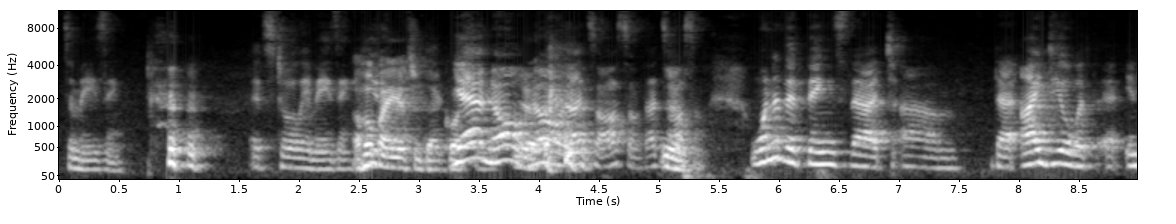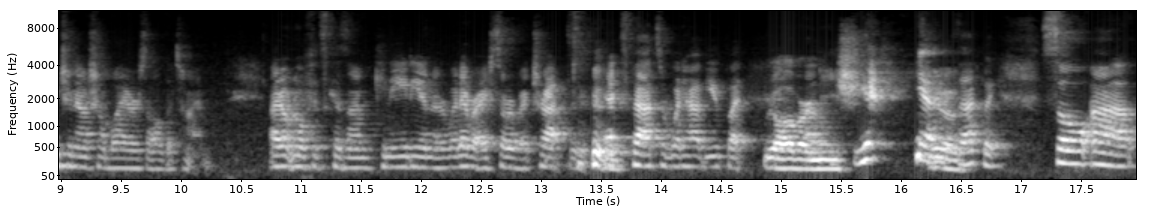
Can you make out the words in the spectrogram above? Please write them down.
It's amazing. it's totally amazing. I hope You- I answered that question. Yeah, no, Yeah. no, that's awesome. That's Yeah. awesome. One of the things that um, that I deal with uh, international buyers all the time. I don't know if it's because I'm Canadian or whatever. I sort of attract expats or what have you, but we all have our um, niche. Yeah, yeah, Yeah. exactly. So uh,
